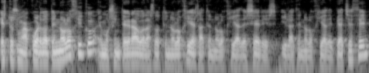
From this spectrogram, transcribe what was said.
Esto es un acuerdo tecnológico, hemos integrado las dos tecnologías, la tecnología de Seres y la tecnología de PHC,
